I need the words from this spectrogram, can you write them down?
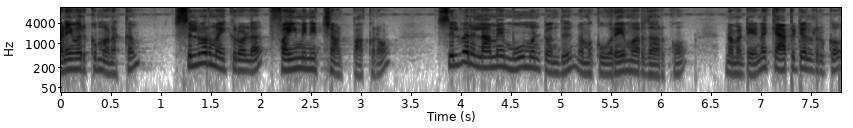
அனைவருக்கும் வணக்கம். சில்வர் மைக்ரோவில் ஃபைவ் மினிட் சார்ட் பார்க்குறோம். சில்வர் எல்லாமே மூவ்மெண்ட் வந்து நமக்கு ஒரே மாதிரி தான் இருக்கும். நம்மகிட்ட என்ன கேபிட்டல் இருக்கோ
